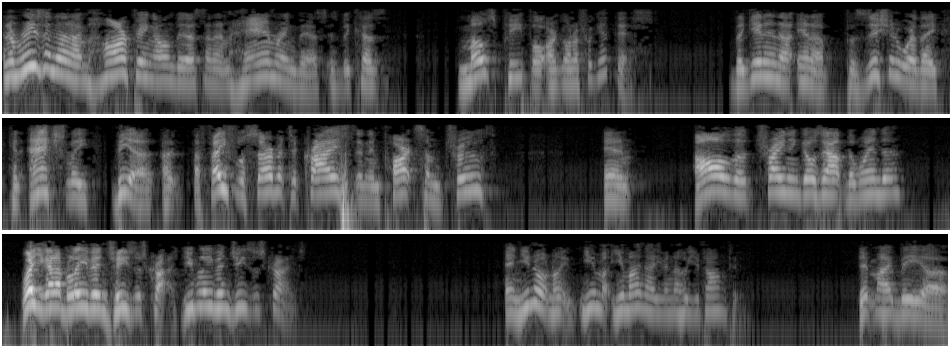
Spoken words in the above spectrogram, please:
And the reason that I'm harping on this and I'm hammering this is because most people are going to forget this. They get in a, in a position where they can actually be a, a, a faithful servant to Christ and impart some truth. And all the training goes out the window. Well, you got to believe in Jesus Christ. Do you believe in Jesus Christ? And you don't know. You you might not even know who you're talking to. It might be a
